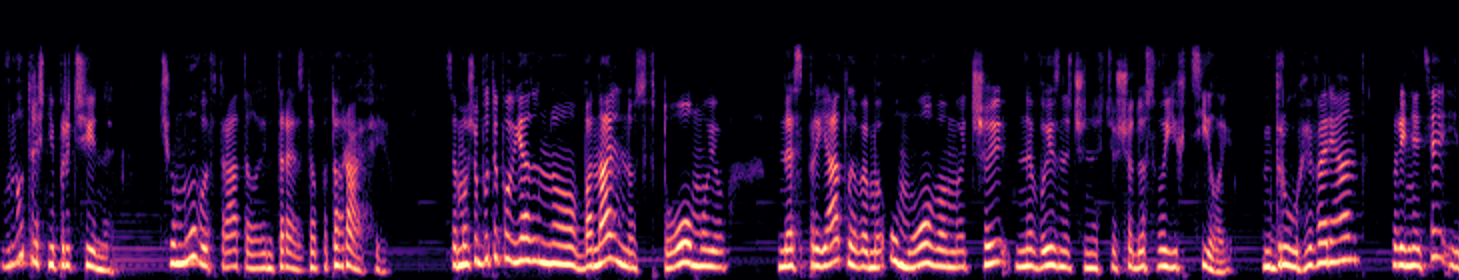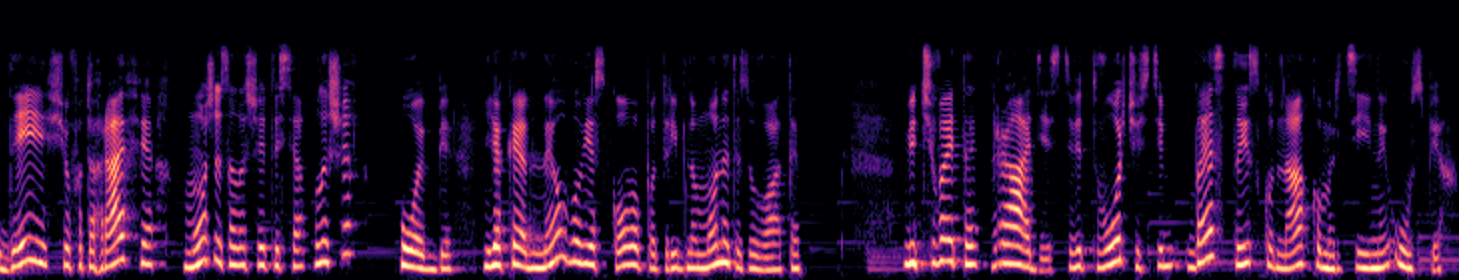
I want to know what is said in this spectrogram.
внутрішні причини, чому ви втратили інтерес до фотографії. Це може бути пов'язано банально з втомою, несприятливими умовами чи невизначеністю щодо своїх цілей. Другий варіант прийняття ідеї, що фотографія може залишитися лише хобі, яке не обов'язково потрібно монетизувати. Відчувайте радість від творчості без тиску на комерційний успіх.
